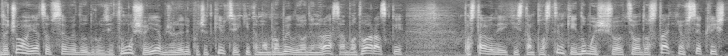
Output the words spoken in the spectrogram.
до чого я це все веду, друзі? Тому що є бджолярі-початківці, які там обробили один раз або два рази, поставили якісь там пластинки і думають, що цього достатньо, все кліщ,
